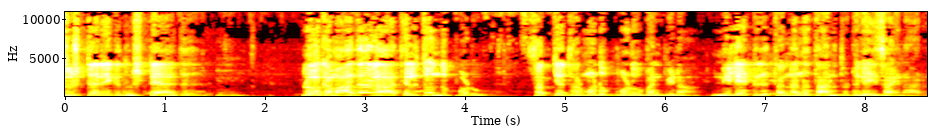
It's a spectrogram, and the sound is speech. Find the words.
ದುಷ್ಟರಿಗೆ ದುಷ್ಟೇ ಅದು ಸತ್ಯ ಧರ್ಮಡು ಪೊಡು ಪಂಪಿನ ನಿಲೇಟ್ ತನ್ನನ್ನು ತಾನು ತೊಡಗೈ ಸಾಯ್ನಾರು.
